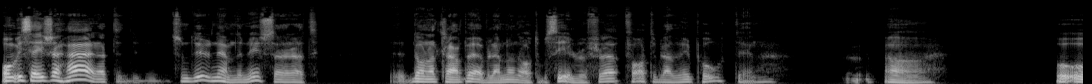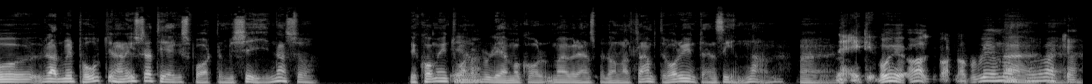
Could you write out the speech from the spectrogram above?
Om vi säger så här att, som du nämnde nyss, här, att Donald Trump överlämnar NATO på silverfat till Vladimir Putin. Ja. Och, och, Vladimir Putin, han är ju strategisk partner med Kina, så det kommer inte ja. vara något problem att komma överens med Donald Trump. Det var det ju inte ens innan. Nej, det var ju aldrig varit något problem. Där,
